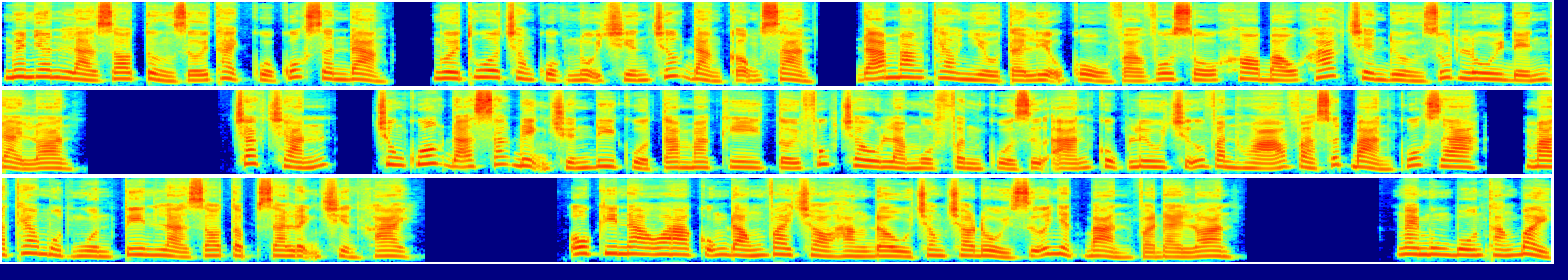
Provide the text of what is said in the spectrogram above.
Nguyên nhân là do tưởng giới thạch của quốc dân đảng, người thua trong cuộc nội chiến trước đảng Cộng sản, đã mang theo nhiều tài liệu cổ và vô số kho báu khác trên đường rút lui đến Đài Loan. Chắc chắn, Trung Quốc đã xác định chuyến đi của Tamaki tới Phúc Châu là một phần của dự án Cục Lưu trữ Văn hóa và Xuất bản Quốc gia, mà theo một nguồn tin là do tập ra lệnh triển khai. Okinawa cũng đóng vai trò hàng đầu trong trao đổi giữa Nhật Bản và Đài Loan. Ngày 4 tháng 7,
